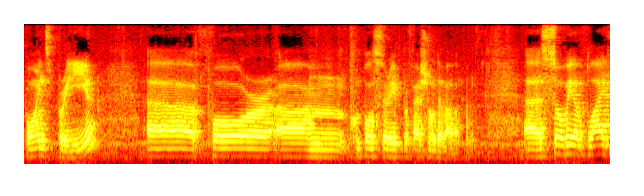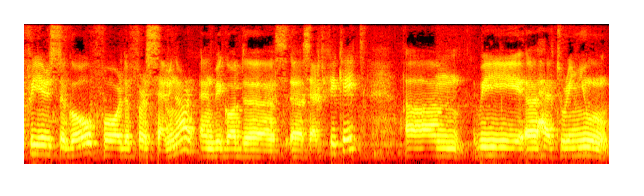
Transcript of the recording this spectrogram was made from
points per year for um, compulsory professional development. Uh, so we applied three years ago for the first seminar and we got the uh, certificate. Um, we uh, have to renew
